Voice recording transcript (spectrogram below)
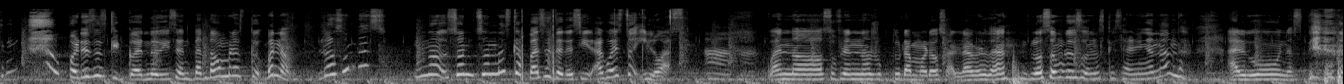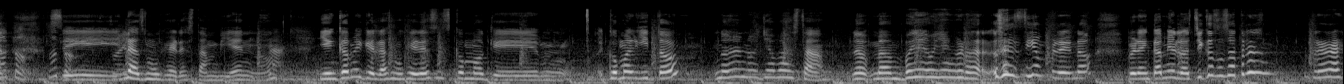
Por eso es que cuando dicen tanto hombres, bueno, los hombres no, son, son más capaces de decir, hago esto y lo hacen. Cuando sufren una ruptura amorosa, la verdad. Los hombres son los que salen ganando. Algunos. No sí, las mujeres también, ¿no? Y en cambio que las mujeres es como que, mm, como alguito, no, no, no, ya basta. No, me voy, voy a engordar. Siempre, ¿no? Pero en cambio los chicos, o sea, tragar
